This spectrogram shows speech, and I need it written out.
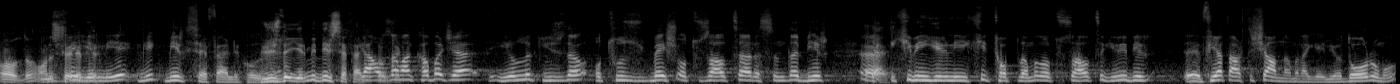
oldu. Onu söyleyebilirim. %20'lik bir seferlik olacak. %20 bir seferlik Yani o olacak. zaman kabaca yıllık %35-36 arasında bir yani Evet. 2022 toplamı 36 gibi bir e, fiyat artışı anlamına geliyor. Doğru mu?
